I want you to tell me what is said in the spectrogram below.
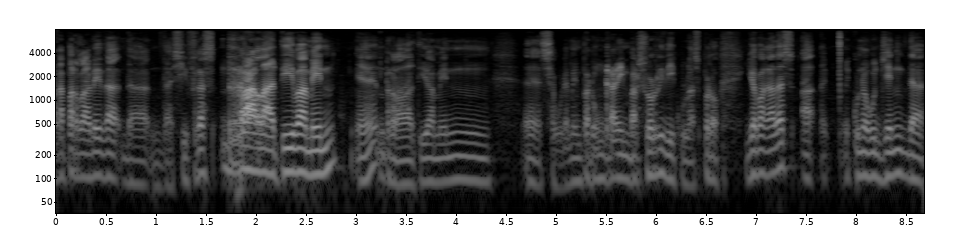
ara parlaré de, de, de xifres relativament, eh, relativament eh, segurament per un gran inversor ridícules, però jo a vegades eh, he conegut gent de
